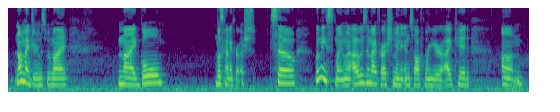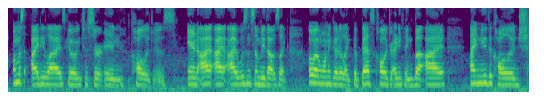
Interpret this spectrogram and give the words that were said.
not my dreams, but my my goal was kind of crushed. So let me explain. When I was in my freshman and sophomore year, I could um, almost idealize going to certain colleges, and I, I I wasn't somebody that was like, oh, I want to go to like the best college or anything, but I I knew the college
